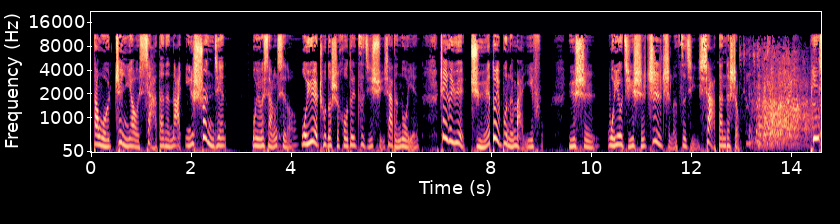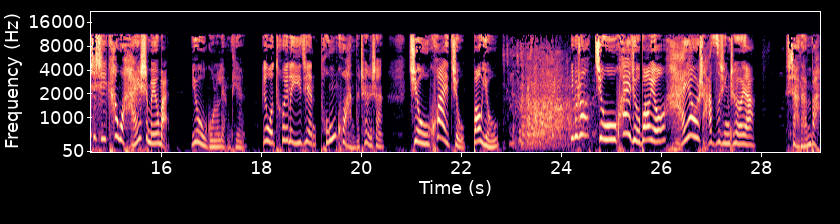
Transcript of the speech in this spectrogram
当我正要下单的那一瞬间，我又想起了我月初的时候对自己许下的诺言：这个月绝对不能买衣服。于是，我又及时制止了自己下单的手。平西西看我还是没有买。又过了两天，给我推了一件同款的衬衫，九块九包邮。你们说九块九包邮还要啥自行车呀？下单吧。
